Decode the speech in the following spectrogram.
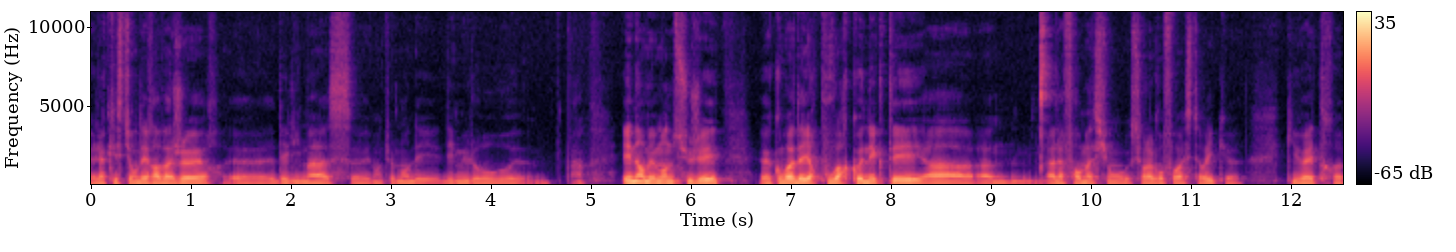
la question des ravageurs, des limaces, éventuellement des, mulots, énormément de sujets qu'on va d'ailleurs pouvoir connecter à, à, la formation sur l'agroforesterie qui va être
